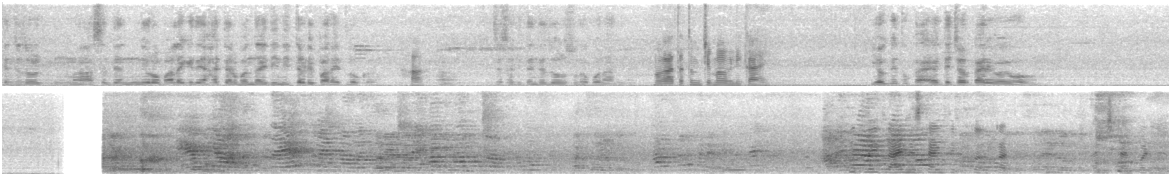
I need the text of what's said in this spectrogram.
त्यांच्याजवळ म असं त्या निरोप आला की ते हत्यार बंद आहे ती तडीपार आहेत लोक. हा. त्याच्यासाठी त्यांच्याजवळ सुद्धा कोण आलं नाही. मग आता तुमची मागणी काय? आहे? योग्य तू काय त्याच्यावर कार्यवाही हो आय स्टँड क्लिक कर काढ आय स्टँड पडले.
